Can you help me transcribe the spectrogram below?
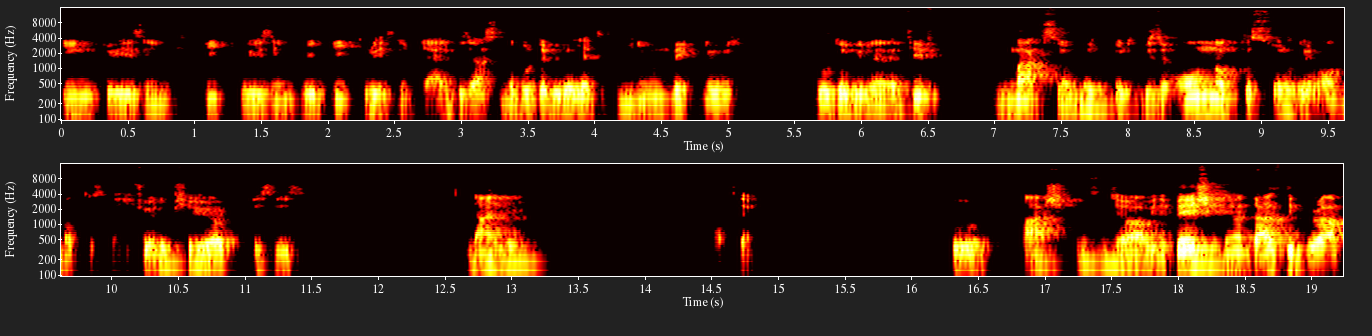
increasing, decreasing ve decreasing. Yani biz aslında burada bir relatif minimum bekliyoruz. Burada bir relatif maksimum bekliyoruz. Bize 10 noktası soruluyor. 10 noktasında hiç öyle bir şey yok. This is neither of them. Bu A şıkkımızın cevabıydı. B şıkkında does the graph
